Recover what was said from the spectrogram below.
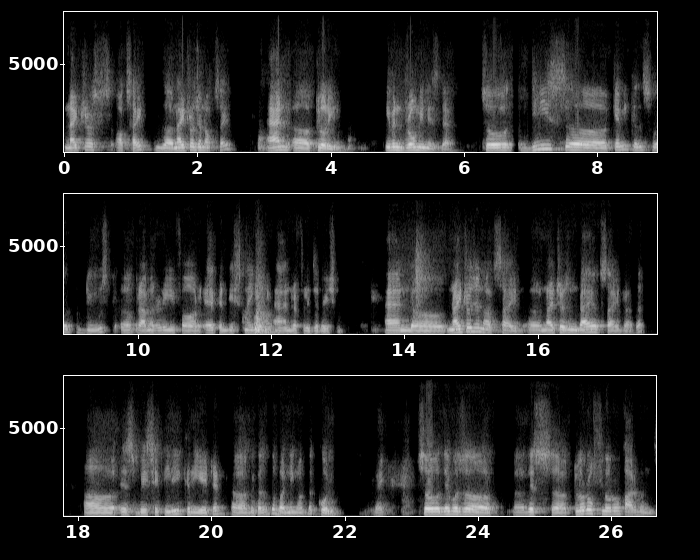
nitrous oxide, the nitrogen oxide, and uh, chlorine. Even bromine is there. So these uh, chemicals were produced uh, primarily for air conditioning and refrigeration and uh, nitrogen oxide, uh, nitrogen dioxide rather, uh, is basically created because of the burning of the coal, right? So there was a uh, this uh, chlorofluorocarbons,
